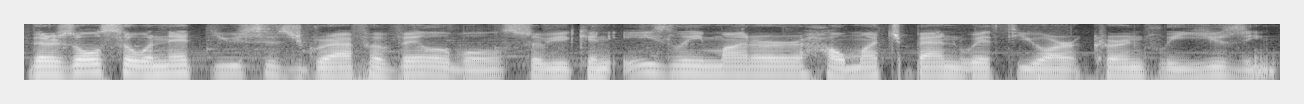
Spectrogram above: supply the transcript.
There's also a net usage graph available so you can easily monitor how much bandwidth you are currently using.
